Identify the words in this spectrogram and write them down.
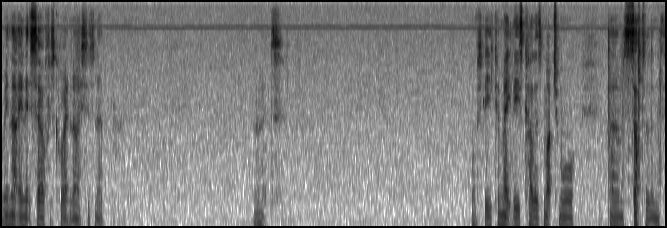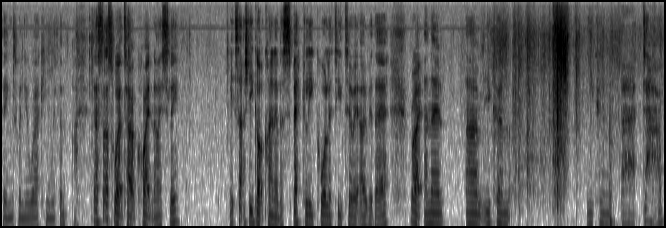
I mean that in itself is quite nice isn't it? Right. Obviously you can make these colours much more um, subtle and things when you're working with them. That's, that's worked out quite nicely. It's actually got kind of a speckly quality to it over there. Right, and then um, you can you can uh, dab,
